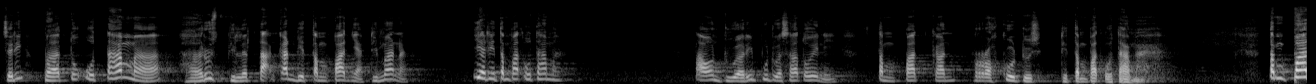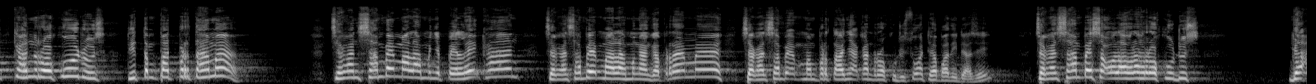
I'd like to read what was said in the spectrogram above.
Jadi batu utama harus diletakkan di tempatnya. Di mana? Ya di tempat utama. Tahun 2021 ini tempatkan roh kudus di tempat utama. Tempatkan roh kudus di tempat pertama. Jangan sampai malah menyepelekan, jangan sampai malah menganggap remeh, jangan sampai mempertanyakan roh kudus itu ada apa tidak sih? Jangan sampai seolah-olah roh kudus gak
